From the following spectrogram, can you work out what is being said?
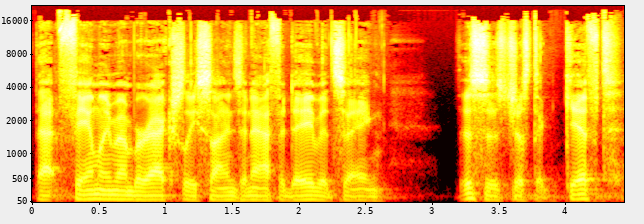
that family member actually signs an affidavit saying this is just a gift.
